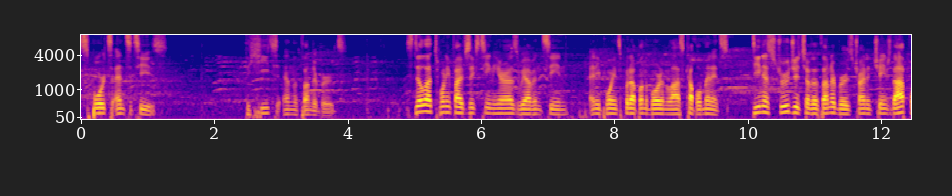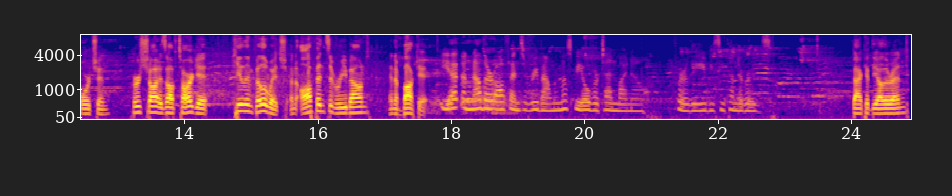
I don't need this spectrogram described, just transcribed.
sports entities. The Heat and the Thunderbirds. Still at 25 16 here, as we haven't seen any points put up on the board in the last couple minutes. Dina Strujic of the Thunderbirds trying to change that fortune. Her shot is off target. Keylyn Filewich, an offensive rebound and a bucket. Yet another offensive rebound. We must be over 10 by now for the UBC Thunderbirds. Back at the other end,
